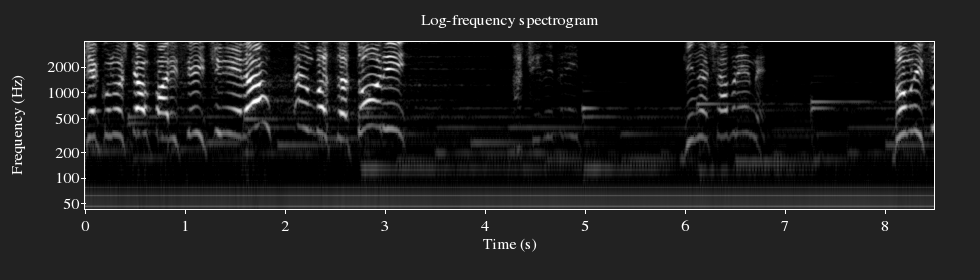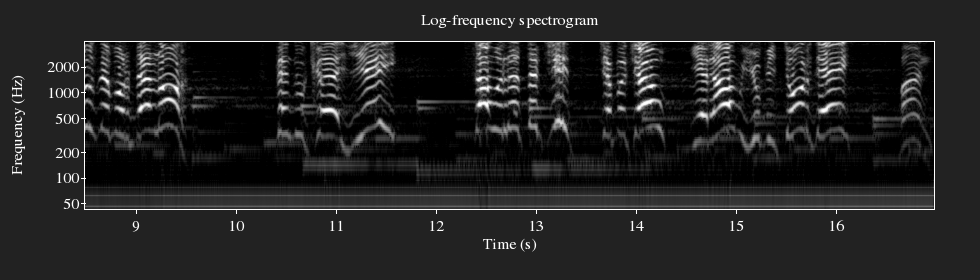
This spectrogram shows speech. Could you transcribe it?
Ce cunoșteau farisei? Cine erau? Învățătorii acelei vremi. Din așa vreme. Domnul Isus le vorbea lor. Pentru că ei s-au rătăcit. Ce făceau? Erau iubitori de bani.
